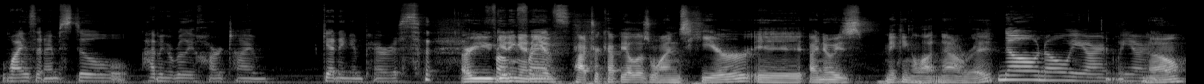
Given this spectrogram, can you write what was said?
Wines that I'm still having a really hard time getting in Paris. Are you getting any of Patrick Cappiello's wines here? I I know he's making a lot now, right? No, no, we aren't. We aren't. No?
